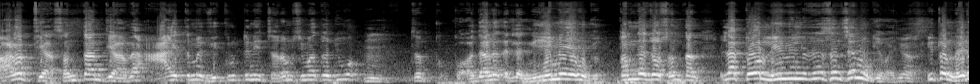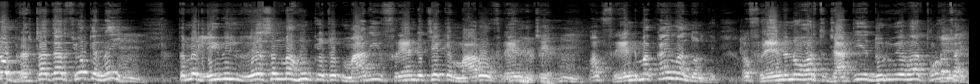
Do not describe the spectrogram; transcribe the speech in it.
બાળક થયા સંતાન થયા હવે આ તમે વિકૃતિની ચરમસીમા તો જુઓ. અદાલત એટલે નિયમે એવું કહ્યું તમને જો સંતાન એટલે તો લીવ ઇન રિલેશન શેનું કહેવાય? એ તો નૈરો ભ્રષ્ટાચાર થયો કે નહીં? તમે લીવ ઇન રિલેશનમાં શું કહો છો કે મારી ફ્રેન્ડ છે કે મારો ફ્રેન્ડ છે? આ ફ્રેન્ડમાં કાંઈ વાંધો નથી. ફ્રેન્ડનો અર્થ જાતીય દુર્વ્યવહાર થોડો થાય.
